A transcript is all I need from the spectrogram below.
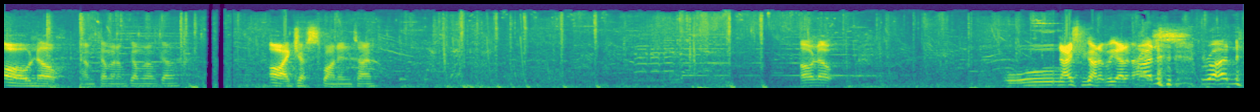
Oh no! I'm coming! I'm coming! I'm coming! Oh, I just spawned in time. Oh no! Ooh. Nice, we got it! We got it! Nice. Run! Run!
